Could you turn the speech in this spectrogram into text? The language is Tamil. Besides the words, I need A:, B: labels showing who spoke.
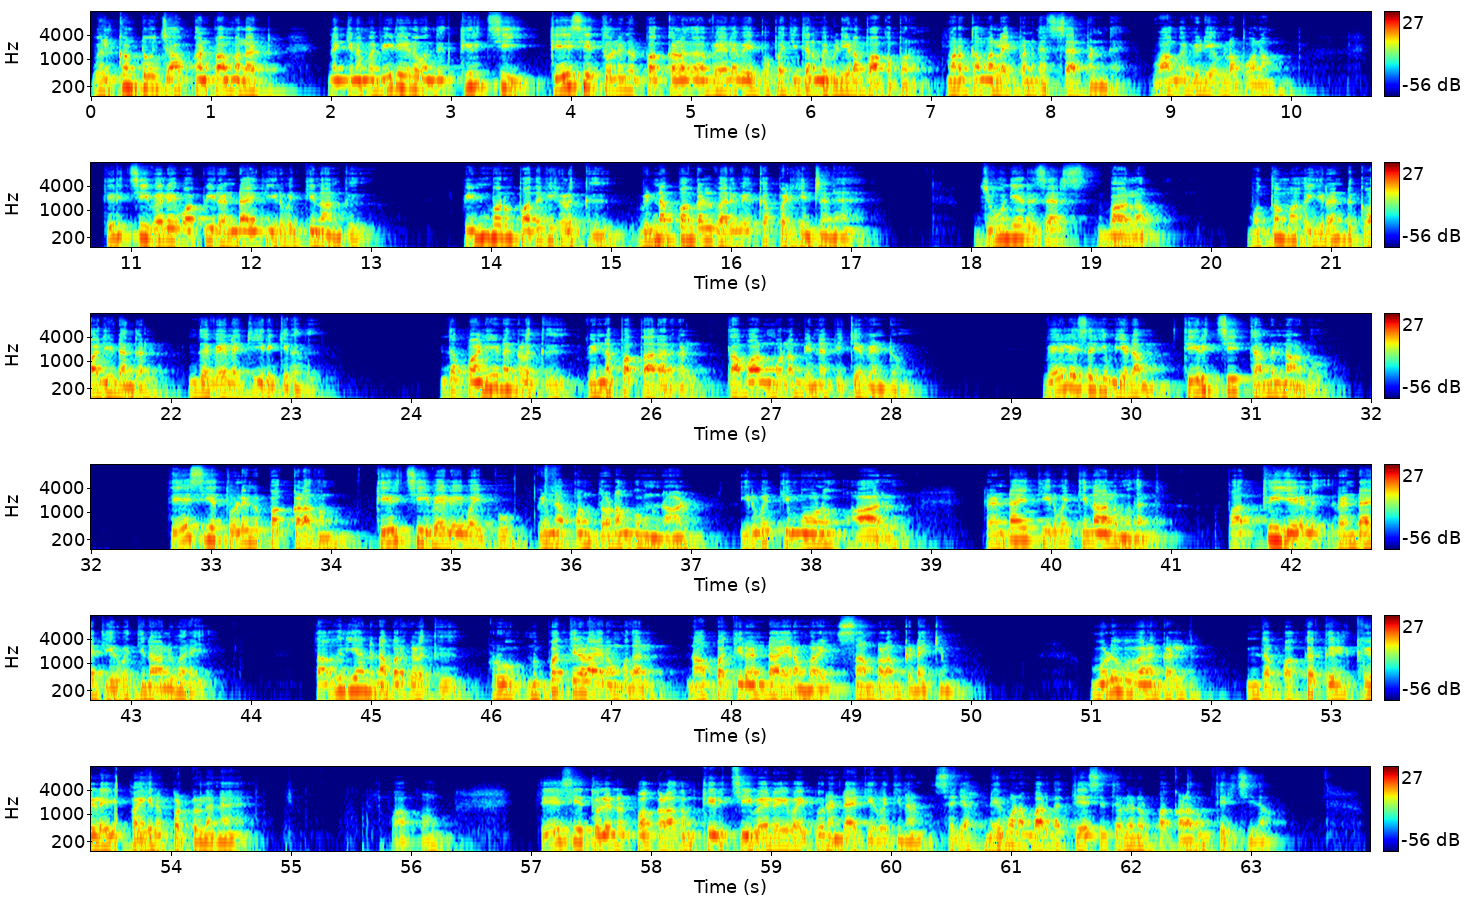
A: Welcome to job confirm alert இன்னைக்கு நம்ம வீடியோவில் வந்து திருச்சி தேசிய தொழில்நுட்ப கழக வேலைவாய்ப்பை பற்றி தான் நம்ம வீடியோவில் பார்க்க போகிறோம் மறக்காமல் லைக் பண்ணுங்கள் ஷேர் பண்ணுங்கள் வாங்க வீடியோக்குள்ளே போகலாம் திருச்சி வேலைவாய்ப்பு ரெண்டாயிரத்தி இருபத்தி நான்கு. பின்வரும் பதவிகளுக்கு விண்ணப்பங்கள் வரவேற்கப்படுகின்றன. ஜூனியர் ரிசர்ச் பாலவ் மொத்தமாக இரண்டு காலியிடங்கள் இந்த வேலைக்கு இருக்கிறது. இந்த பணியிடங்களுக்கு விண்ணப்பதாரர்கள் தபால் மூலம் விண்ணப்பிக்க வேண்டும். வேலை செய்யும் இடம் திருச்சி தமிழ்நாடு. தேசிய தொழில்நுட்பக் கழகம் திருச்சி வேலைவாய்ப்பு விண்ணப்பம் தொடங்கும் நாள் இருபத்தி மூணு ஆறு ரெண்டாயிரத்தி இருபத்தி நாலு முதல் பத்து ஏழு ரெண்டாயிரத்தி இருபத்தி நாலு வரை. தகுதியான நபர்களுக்கு ரூ. முப்பத்தேழாயிரம் முதல் நாற்பத்தி ரெண்டாயிரம் வரை சம்பளம் கிடைக்கும். முழு விவரங்கள் இந்த பக்கத்தில் கீழே பகிரப்பட்டுள்ளன. பார்ப்போம். தேசிய தொழில்நுட்ப கழகம் திருச்சி வேலைவாய்ப்பு ரெண்டாயிரத்தி இருபத்தி நான்கு. சரியா? நிறுவனம் பாருங்க தேசிய தொழில்நுட்ப கழகம் திருச்சி தான்.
